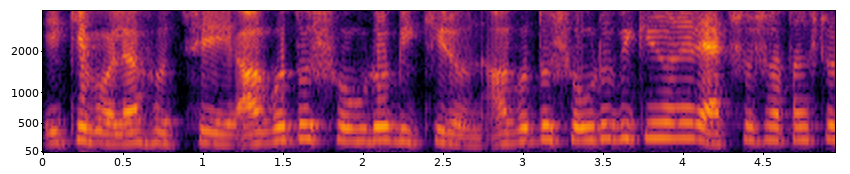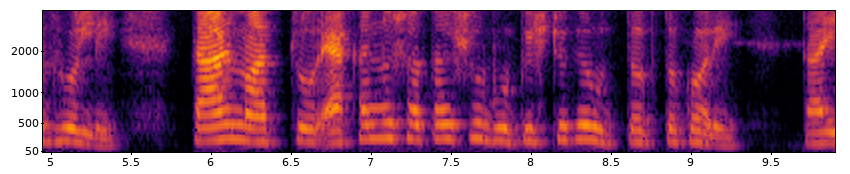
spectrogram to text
একে বলা হচ্ছে আগত সৌর বিকিরণ। আগত সৌর বিকিরণের একশো শতাংশ ধরলে তার মাত্র একান্ন শতাংশ ভূপৃষ্ঠকে উত্তপ্ত করে। তাই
